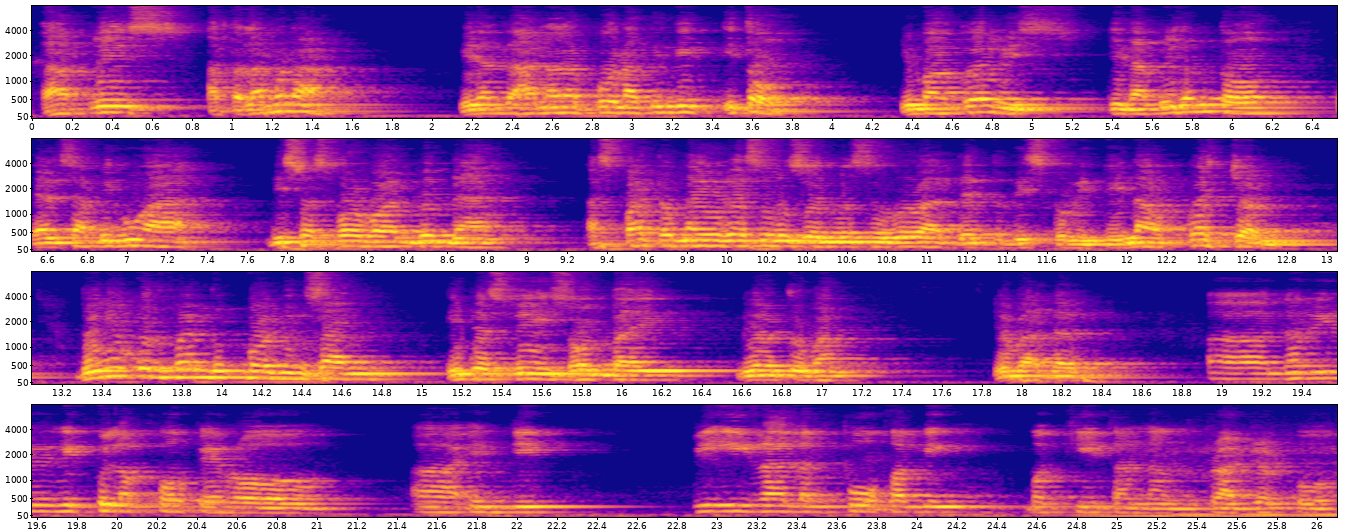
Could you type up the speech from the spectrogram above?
Ah, please, at alam mo na, pinagdaanan na po natin ito, yung mga queries. Tinabi lang to, dahil sabi ko nga, this was forwarded na, as part of my resolution was forwarded to this committee. Now, question, do you confirm that Morning Sun Industry is owned by Mayor Tumang, your brother? Ah, naririnig ko lang po pero ah, hindi biira lang po kaming magkita ng brother ko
